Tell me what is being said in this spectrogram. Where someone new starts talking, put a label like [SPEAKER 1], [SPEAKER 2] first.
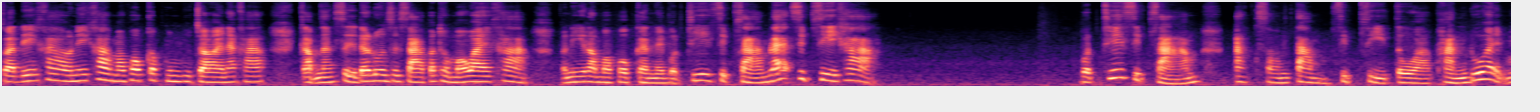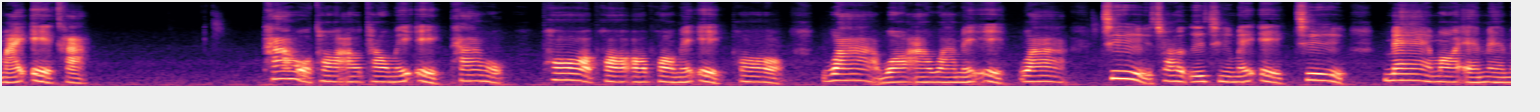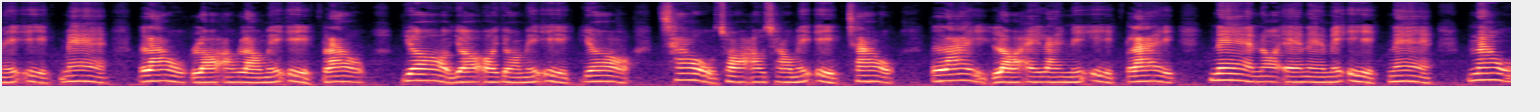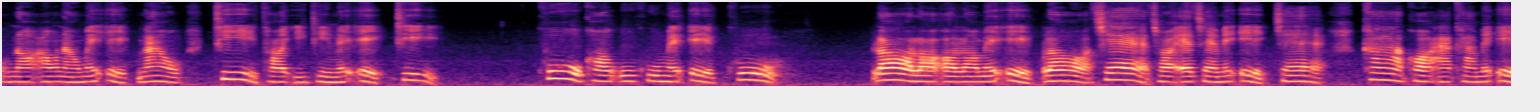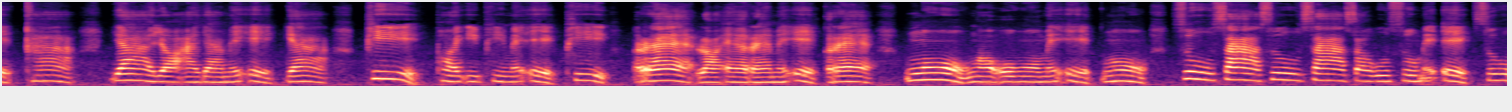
[SPEAKER 1] สวัสดีค่ะ วันนี้ค่ะมาพบกับคุณครูจอยนะคะ กับหนังสือดารุณศึกษาปฐมวัยค่ะ วันนี้เรามาพบกันในบทที่ 13 และ 14 ค่ะ บทที่ 13 อักษรต่ำ14 ตัวผันด้วยไม้เอกค่ะ เท่าทอเอาเท่าไม้เอกเท่า พ่อพออพอไม้เอกพ่อว่าวออาวาไม้เอกว่า ชื่อชออือชื่อไม้เอก ชื่อ แม่มอแอแม่ไม้เอก แม่ เล่ารอเอาเราไม้เอกเล่า ย่อยออยอไม้เอก ย่อ เช่าชอเอาเชาไม้เอกเช่า ไล่รอไอไลน์ไม้เอกไล่ แน่นอแอแนไม้เอกแน่ เน่านอเอาเนาไม้เอกเน่า ที่ทออีทีไม้เอกที่ คู่คออูคูไม้เอกคู่ ล่อรออรอไม่เอกล่อแช่ ชอแอแชไม่เอกแช่ค่าคออาคาไม่เอกค่าย่ายออายาไม่เอกย่า พี่พออีพีไม่เอก พี่แร่รอแอแร่ไม่เอกแร่โง่งอโอโงไม่เอกโง่สู้ซ่าสู้ซ่าซออูซูไม่เอกสู้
